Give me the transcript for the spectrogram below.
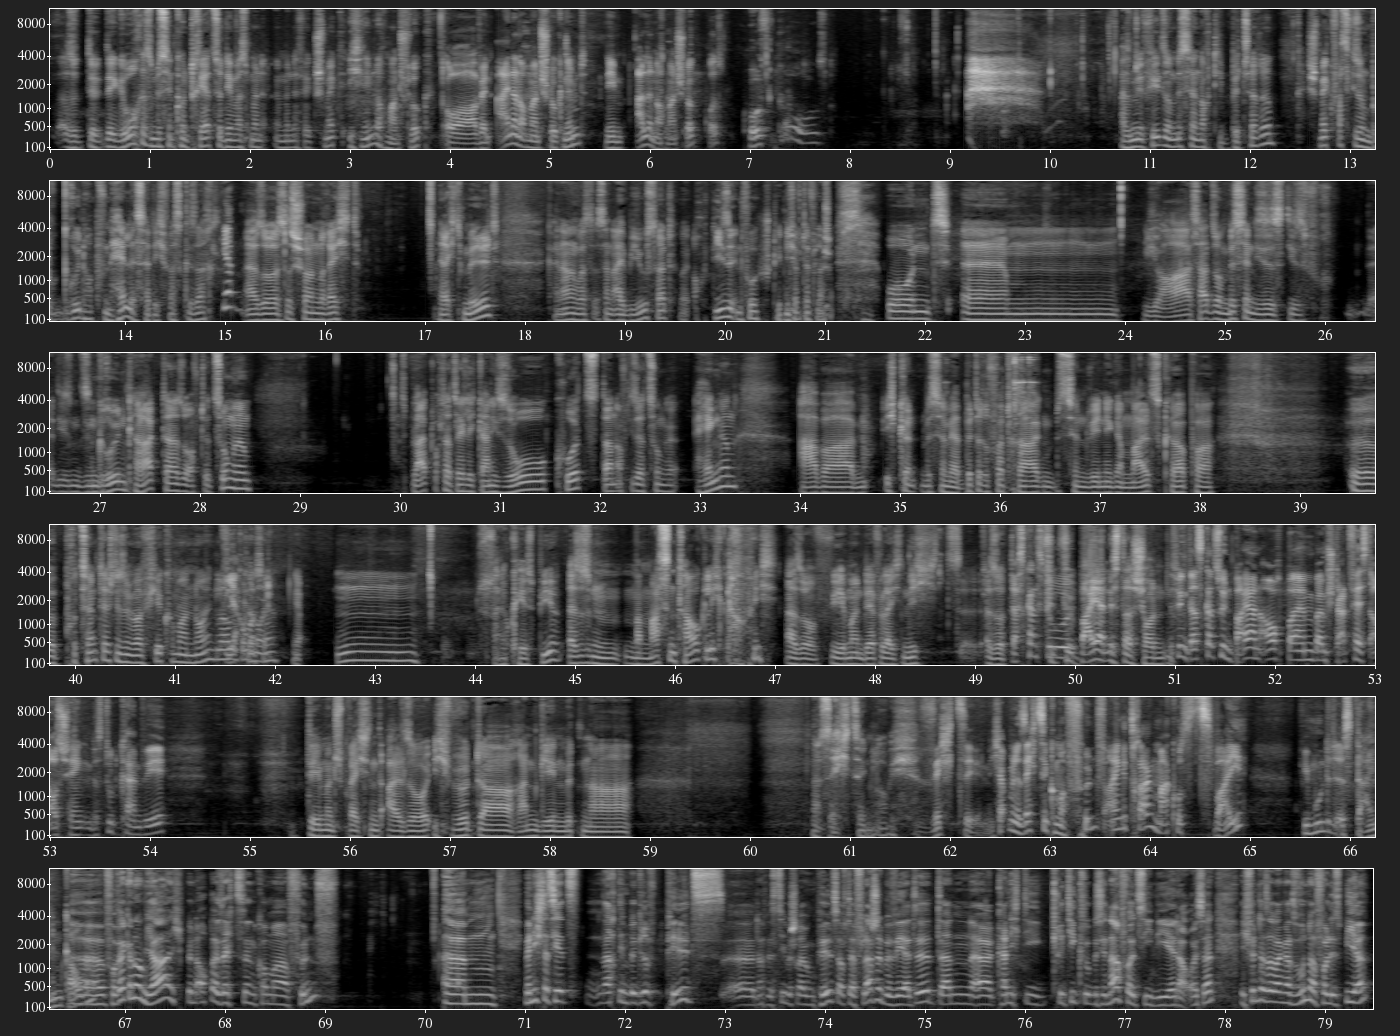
also der, der Geruch ist ein bisschen konträr zu dem, was man im Endeffekt schmeckt. Ich nehme noch mal einen Schluck. Oh, wenn einer noch mal einen Schluck nimmt, nehmen alle noch mal einen Schluck. Prost. Prost. Prost. Also mir fehlt so ein bisschen noch die bittere. Schmeckt fast wie so ein Grünhopfen helles, hätte ich fast gesagt. Ja. Also es ist schon recht, recht mild. Keine Ahnung, was das an IBUs hat. weil Auch diese Info steht nicht auf der Flasche. Und ähm, ja, es hat so ein bisschen dieses, dieses, äh, diesen, diesen grünen Charakter so auf der Zunge. Es bleibt auch tatsächlich gar nicht so kurz dann auf dieser Zunge hängen. Aber ich könnte ein bisschen mehr Bittere vertragen, ein bisschen weniger Malzkörper. Äh, prozenttechnisch sind wir bei 4,9, glaube ich. kann das 4,9. sein? Ja. Mm, das ist ein okayes Bier. Also es ist ein, ma- massentauglich, glaube ich. Also für jemanden, der vielleicht nicht, äh, also Das kannst für, du- für Bayern ist das schon Deswegen, das kannst du in Bayern auch beim, beim Stadtfest ausschenken. Das tut keinem weh. dementsprechend. Also ich würde da rangehen mit einer, einer 16, glaube ich. 16. Ich habe mir eine 16,5 eingetragen. Markus 2. Wie mundet es deinem Gaumen? Äh, vorweggenommen, ja, ich bin auch bei 16,5. Ähm, wenn ich das jetzt nach dem Begriff Pilz, äh, nach der Stilbeschreibung Pilz auf der Flasche bewerte, dann äh, kann ich die Kritik so ein bisschen nachvollziehen, die ihr da äußert. Ich finde das aber ein ganz wundervolles Bier.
